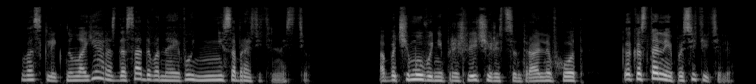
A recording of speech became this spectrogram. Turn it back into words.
— воскликнула я, раздосадованная его несообразительностью. «А почему вы не пришли через центральный вход, как остальные посетители?»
